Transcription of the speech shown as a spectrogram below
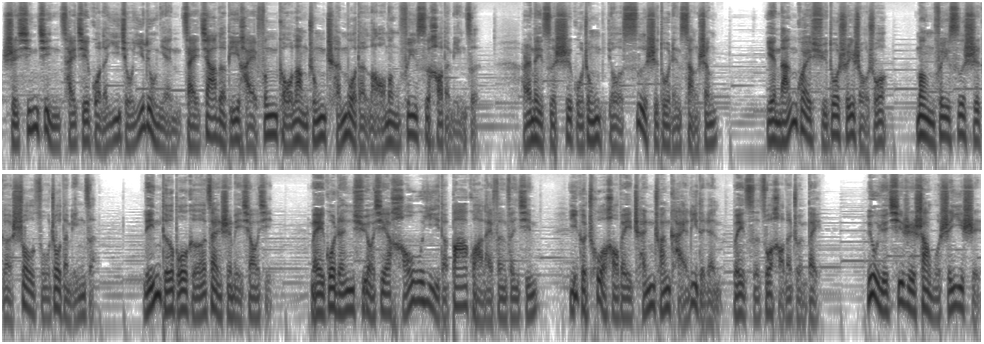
是新近才接过了1916年在加勒比海风狗浪中沉没的老孟菲斯号的名字，而那次事故中有四十多人丧生，也难怪许多水手说孟菲斯是个受诅咒的名字。”林德伯格暂时没消息，美国人需要些毫无意义的八卦来分分心。一个绰号为“沉船凯利”的人为此做好了准备。六月七日上午十一时，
